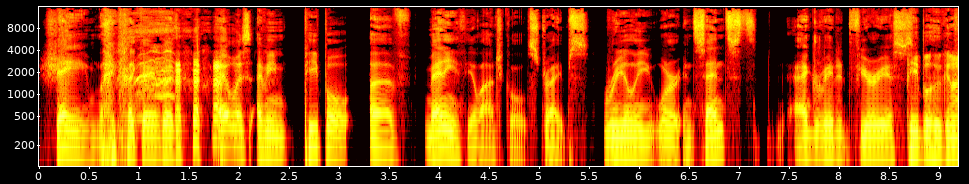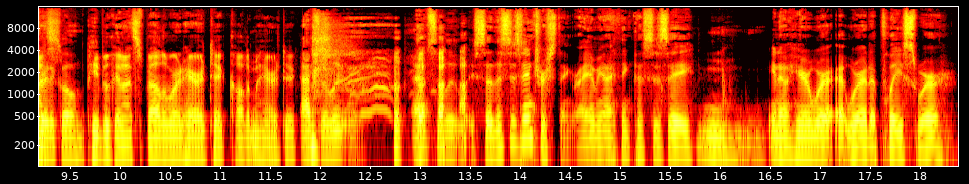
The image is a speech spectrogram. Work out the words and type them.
shame. Like, like it was, I mean, people of many theological stripes really were incensed, aggravated, furious. people who cannot critical. people cannot spell the word heretic called him a heretic. Absolutely. Absolutely. So this is interesting, right? I mean, I think this is a, Mhm. you know, here we're we're at a place where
